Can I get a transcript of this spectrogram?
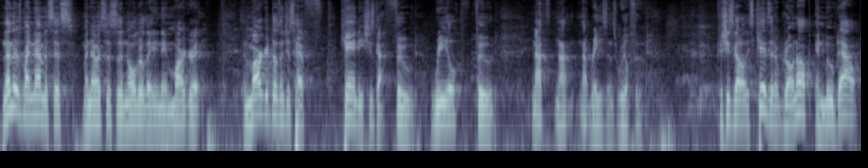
and then there's my nemesis. My nemesis is an older lady named Margaret. And Margaret doesn't just have candy, she's got food, real food. Not, not, not raisins, real food. Because she's got all these kids that have grown up and moved out,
